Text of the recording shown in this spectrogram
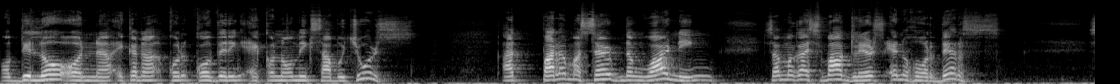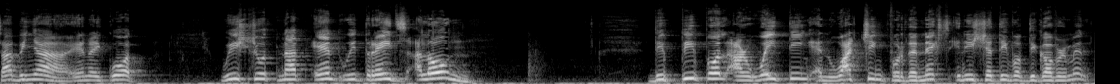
of the law on uh, econo- covering economic saboteurs at para ma-serve ng warning sa mga smugglers and hoarders. Sabi niya, and I quote, We should not end with raids alone. The people are waiting and watching for the next initiative of the government.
